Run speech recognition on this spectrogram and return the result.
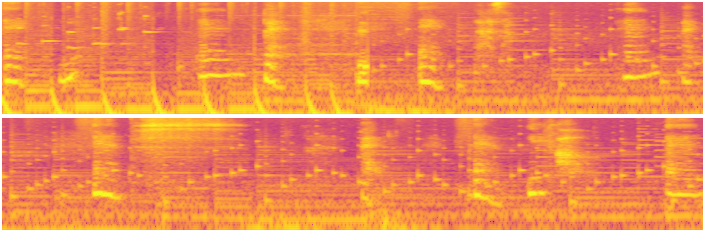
배. 앤. 넷. 앤. 배. 넷. 앤. 다섯. 앤. 배. 앤. 배. 앤. 일곱. 앤.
